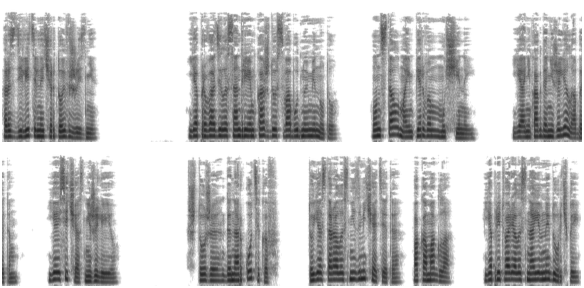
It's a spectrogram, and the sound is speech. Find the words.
разделительной чертой в жизни. Я проводила с Андреем каждую свободную минуту. Он стал моим первым мужчиной. Я никогда не жалела об этом. Я и сейчас не жалею. Что же до наркотиков, то я старалась не замечать это, пока могла. Я притворялась наивной дурочкой,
